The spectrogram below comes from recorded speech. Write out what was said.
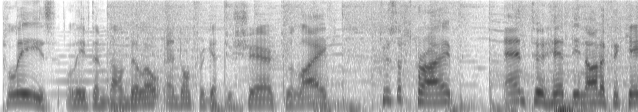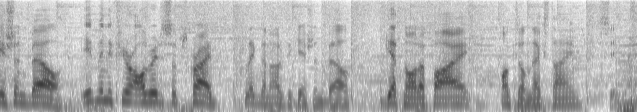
please leave them down below and don't forget to share, to like, to subscribe, and to hit the notification bell. Even if you're already subscribed, click the notification bell, get notified. Until next time, see you.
